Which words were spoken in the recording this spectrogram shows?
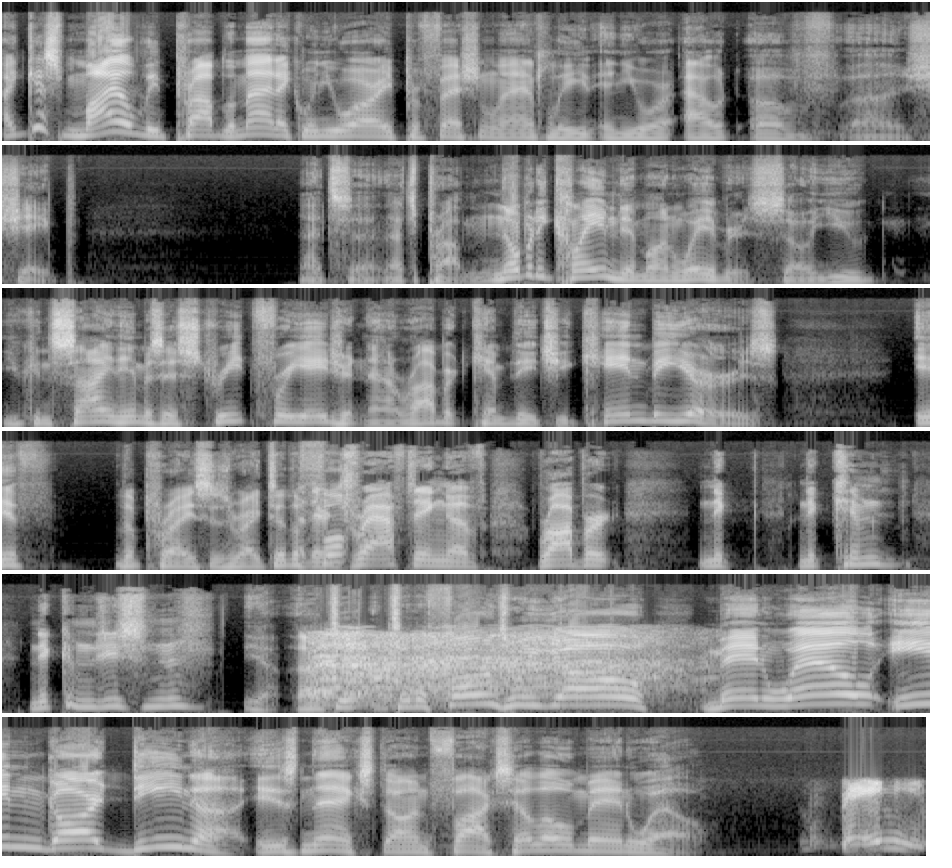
I guess, mildly problematic when you are a professional athlete and you are out of uh, shape. That's uh, that's a problem. Nobody claimed him on waivers, so you you can sign him as a street free agent now. Robert Nkemdiche can be yours if the price is right. To the Their full, drafting of Robert Nick Nickim Nickim yeah. Uh, to, to the phones we go. Manuel in Gardena is next on Fox. Hello, Manuel. Benny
